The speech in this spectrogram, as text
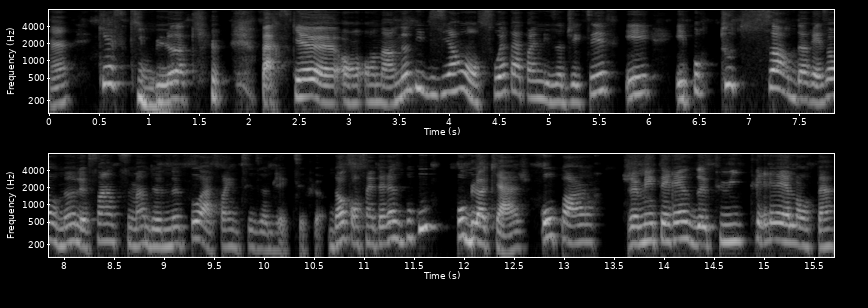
Hein? Qu'est-ce qui bloque? Parce qu'on euh, on en a des visions, on souhaite atteindre des objectifs et, et, pour toutes sortes de raisons, on a le sentiment de ne pas atteindre ces objectifs-là. Donc, on s'intéresse beaucoup aux blocages, aux peurs. Je m'intéresse depuis très longtemps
